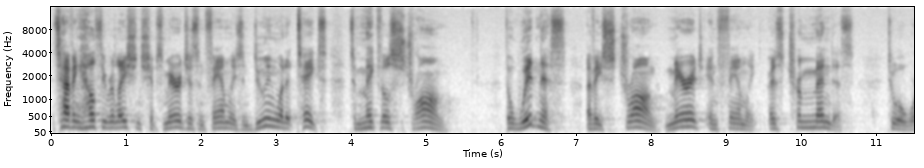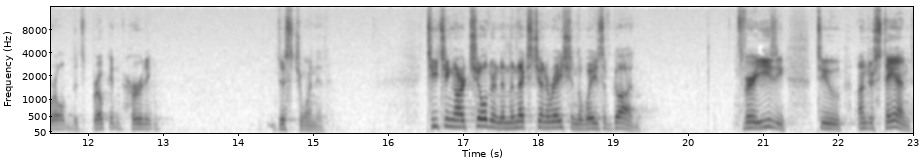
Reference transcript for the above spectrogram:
It's having healthy relationships, marriages, and families, and doing what it takes to make those strong. The witness of a strong marriage and family is tremendous to a world that's broken, hurting, disjointed. Teaching our children and the next generation the ways of God. It's very easy to understand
